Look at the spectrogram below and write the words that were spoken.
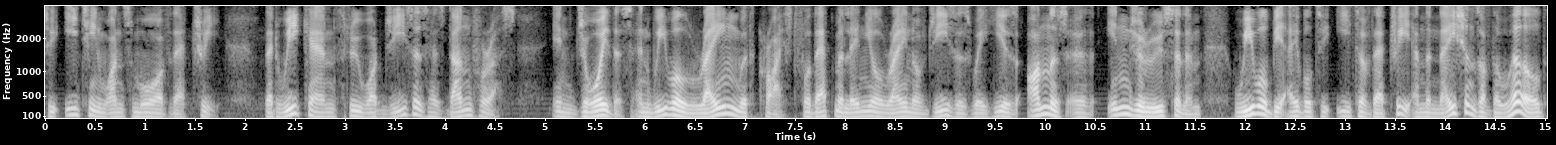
to eating once more of that tree. That we can, through what Jesus has done for us, enjoy this and we will reign with Christ for that millennial reign of Jesus where he is on this earth in Jerusalem. We will be able to eat of that tree and the nations of the world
